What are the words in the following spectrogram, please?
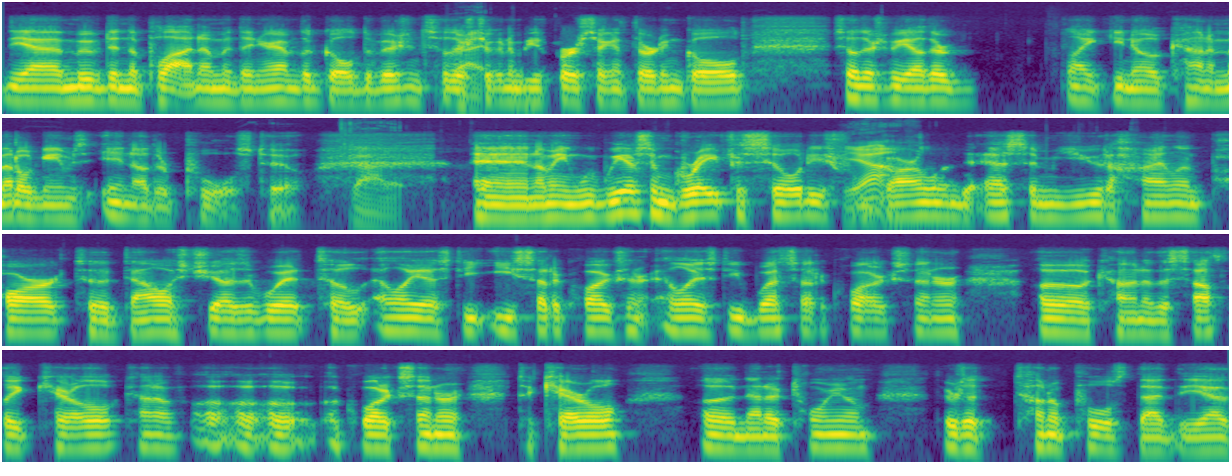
yeah moved into platinum, and then you're having the gold division, so there's Right. still going to be first, second, third, and gold. So there's going to be other like you know kind of medal games in other pools too. Got it. And I mean, we- have some great facilities from Yeah. Garland to SMU to Highland Park to Dallas Jesuit to LISD East Side Aquatic Center, LISD West Side Aquatic Center, uh, kind of the South Lake Carroll kind of uh, uh, uh, Aquatic Center to Carroll uh, Natatorium. There's a ton of pools that the uh,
